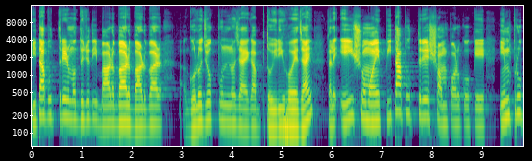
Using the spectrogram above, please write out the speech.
পিতা পুত্রের মধ্যে যদি বারবার বারবার গোলযোগপূর্ণ জায়গা তৈরি হয়ে যায়, তাহলে এই সময়ে পিতা পুত্রের সম্পর্ককে ইমপ্রুভ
